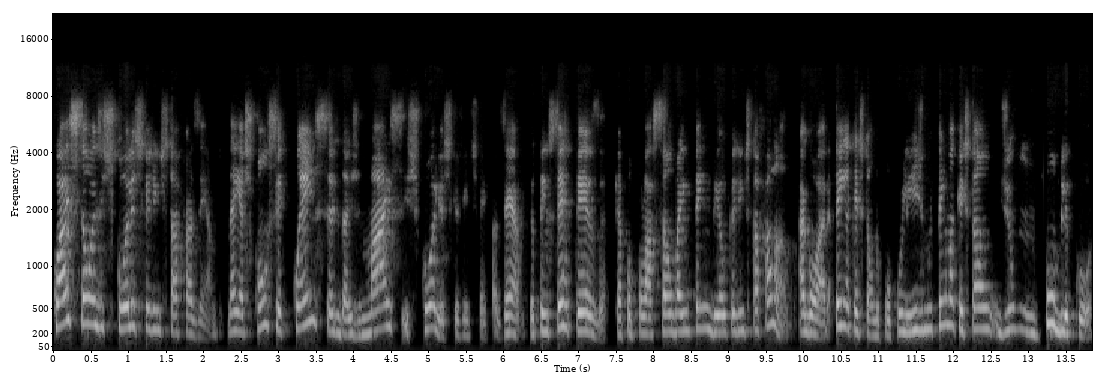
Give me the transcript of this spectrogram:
quais são as escolhas que a gente está fazendo, né? E as consequências das más escolhas que a gente vem fazendo, eu tenho certeza que a população vai entender o que a gente está falando. Agora, tem a questão do populismo e tem uma questão de um público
